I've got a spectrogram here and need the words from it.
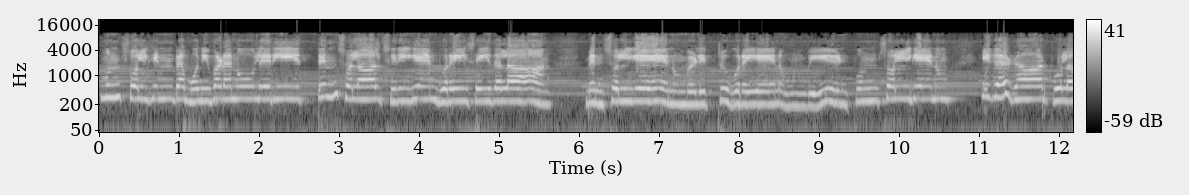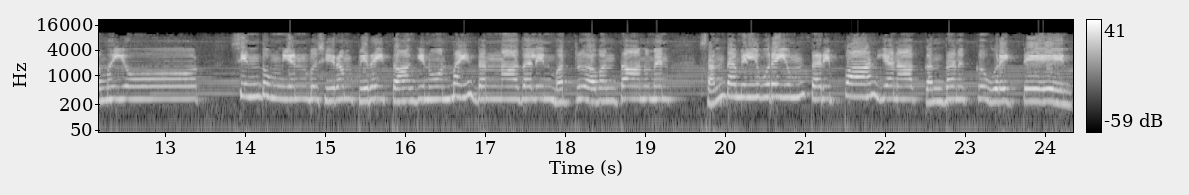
முன் சொல்கின்ற முனிவட நூலெறி தென் சொலால் சிறியேன் உரை செய்தலான். மென் சொல்கேனும் வெளிற்று உரையேனும் வீண் புன் சொல்கேனும் இகழார் புலமையோர். சிந்தும் என்பு சிரம் பிறை தாங்கினோன் மைந்தன்னாதலின் மற்ற மற்று அவன் தானுமென். சந்தமில் உரையும் தரிப்பான் எனா கந்தனுக்கு உரைத்தேன்.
